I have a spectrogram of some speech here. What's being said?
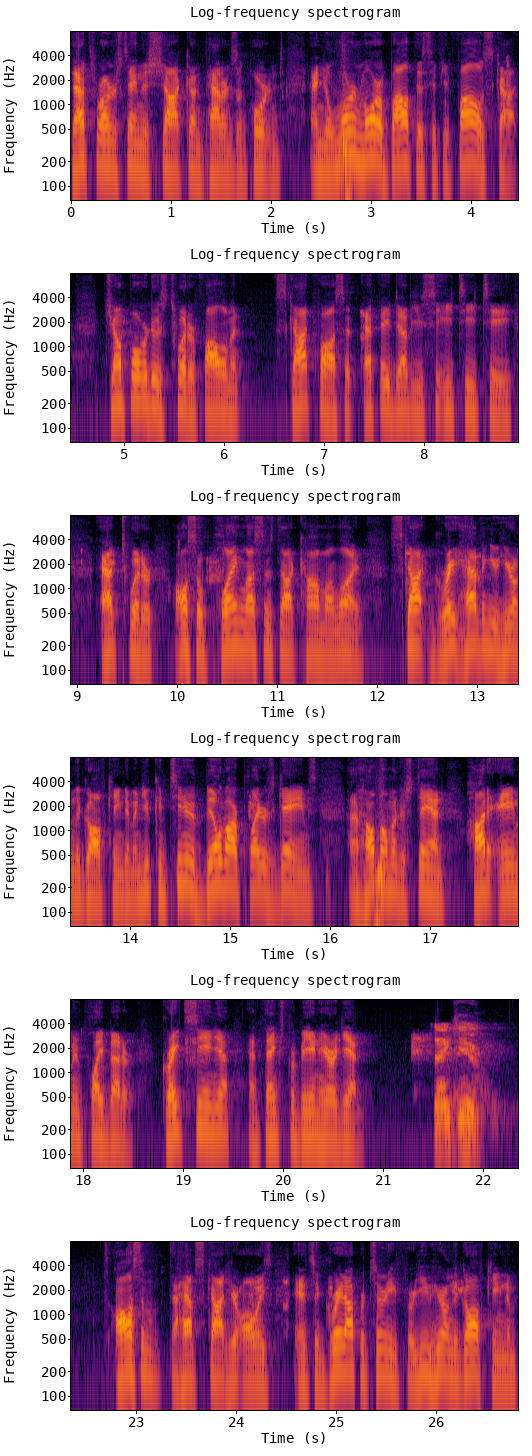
That's where understanding the shotgun pattern is important. And you'll learn more about this if you follow Scott. Jump over to his Twitter, follow him at Scott Fawcett, F A W C E T T, at Twitter. Also, playinglessons.com online. Scott, great having you here on the Golf Kingdom, and you continue to build our players' games and help them understand how to aim and play better. Great seeing you, and thanks for being here again. Thank you. Awesome to have Scott here always, and it's a great opportunity for you here on the Golf Kingdom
